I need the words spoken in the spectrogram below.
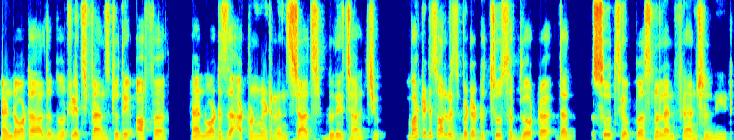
and what are all the brokerage plans do they offer and what is the account maintenance charge do they charge you. But it is always better to choose a broker that suits your personal and financial need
